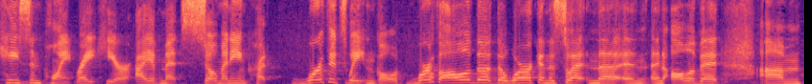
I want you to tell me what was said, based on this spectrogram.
Case hmm. in point, right here. I have met so many incredible worth its weight in gold, worth all of the the work and the sweat and the and, and all of it. Um,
